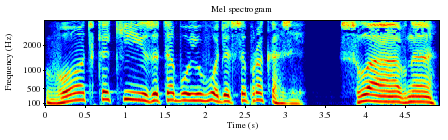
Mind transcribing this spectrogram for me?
«Вот какие за тобою водятся проказы! Славно!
